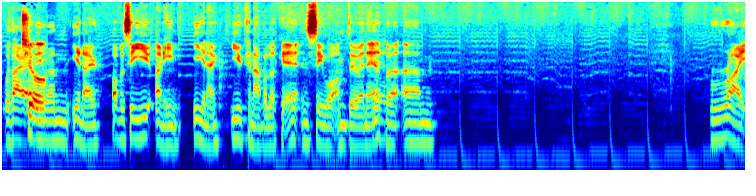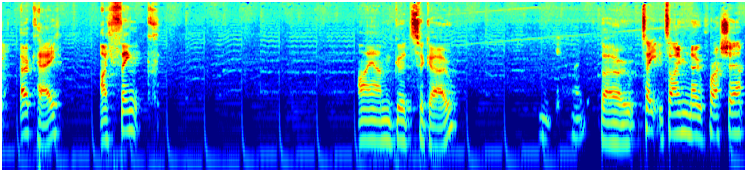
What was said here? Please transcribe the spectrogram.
without Sure. anyone. You know, obviously, you. I mean, you know, you can have a look at it and see what I'm doing here, Yeah. but um. Right. Okay. I think I am good to go. Okay. So take your time, no pressure.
